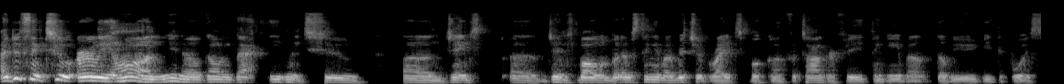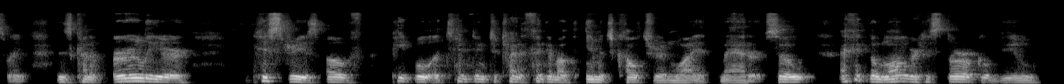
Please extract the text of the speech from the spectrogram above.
I do think too early on, you know, going back even to uh, James uh, James Baldwin, but I was thinking about Richard Wright's book on photography, thinking about W.E.B. Du Bois, right? These kind of earlier histories of people attempting to try to think about the image culture and why it mattered. So I think the longer historical view,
